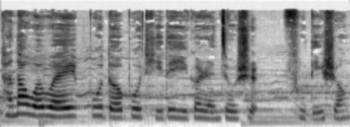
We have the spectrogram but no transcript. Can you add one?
谈到维维，不得不提的一个人就是付笛声。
